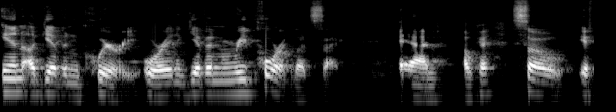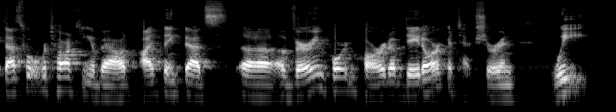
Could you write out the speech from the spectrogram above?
in a given query or in a given report, let's say. And okay, so if that's what we're talking about, I think that's uh, a very important part of data architecture. And we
